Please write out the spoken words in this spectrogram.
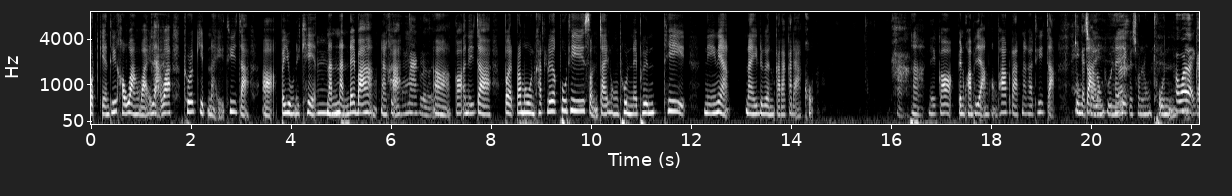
กฎเกณฑ์ที่เขาวางไว้แหละค่ะว่าธุรกิจไหนที่จะอ่าไปอยู่ในเขตอืมนั้นๆได้บ้างนะถูคะกมากๆเลยอ่าก็อันนี้จะเปิดประมูลคัดเลือกผู้ที่สนใจลงทุนในพื้นที่นี้เนี่ยในเดือนกรกฎาคม ค่ะอ่านี่ก็เป็นความพยายามของภาครัฐนะคะ ที่จะให้จูงใจเอกชนลงทุนนะให้เอกชนลงทุน เพราะว่าเอก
